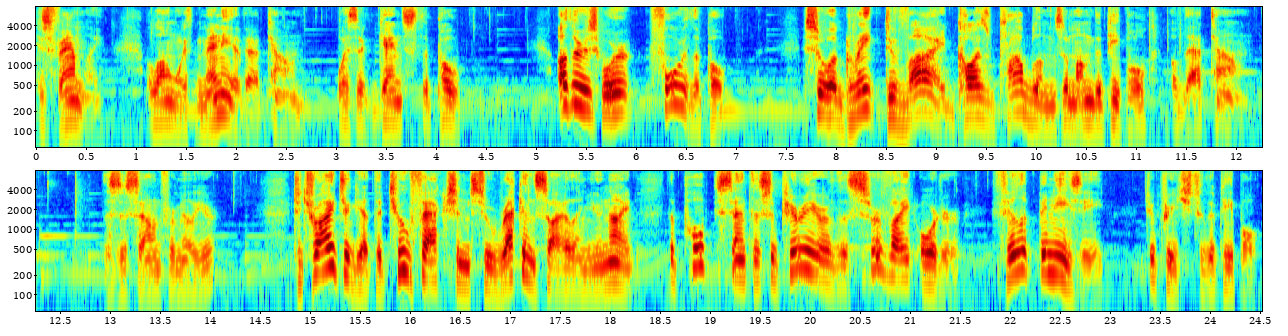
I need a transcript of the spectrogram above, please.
His family along with many of that town, was against the Pope. Others were for the Pope. So a great divide caused problems among the people of that town. Does this sound familiar? To try to get the two factions to reconcile and unite, the Pope sent the superior of the Servite order, Philip Benizi, to preach to the people.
